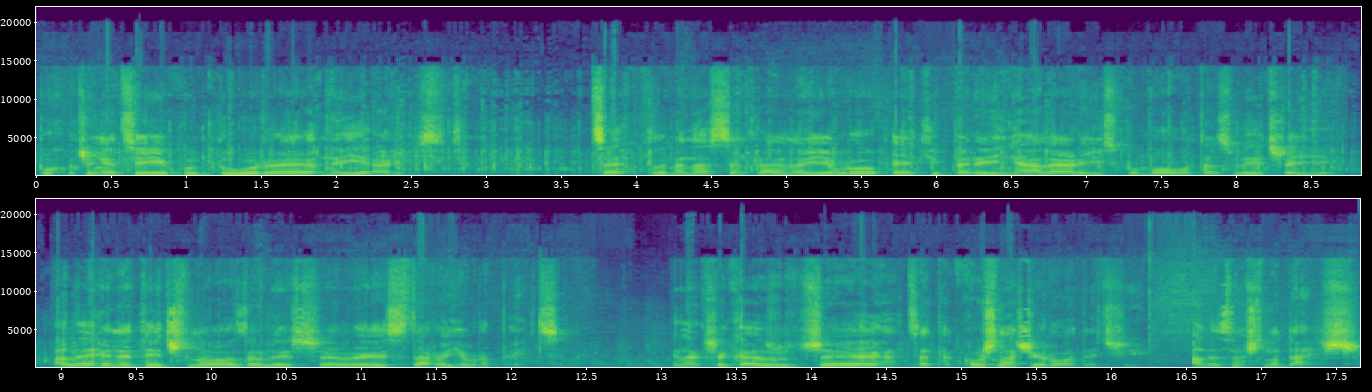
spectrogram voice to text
Походження цієї культури не є арійським. Це племена з Центральної Європи, які перейняли арійську мову та звичаї але генетично залишились староєвропейцями. Інакше кажучи, це також наші родичі, але значно далі.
